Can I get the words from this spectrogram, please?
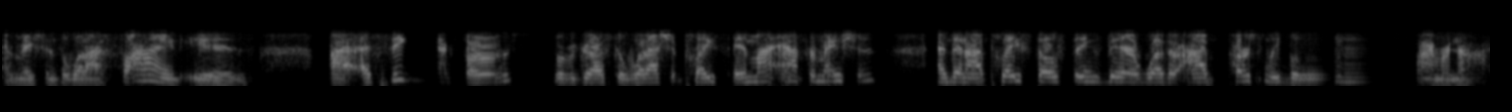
affirmations. So what I find is I, I seek back first with regards to what I should place in my affirmation, and then I place those things there whether I personally believe them or not.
